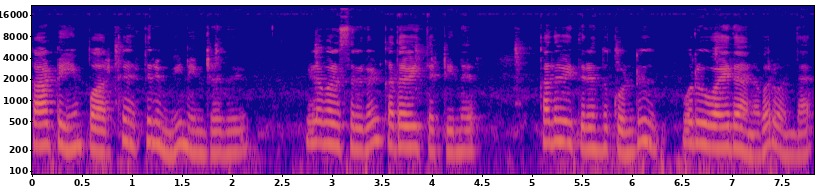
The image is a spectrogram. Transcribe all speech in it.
காட்டையும் பார்க்க திரும்பி நின்றது. இளவரசர்கள் கதவை தட்டினர். கதவை திறந்து கொண்டு ஒரு வயதானவர் வந்தார்.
